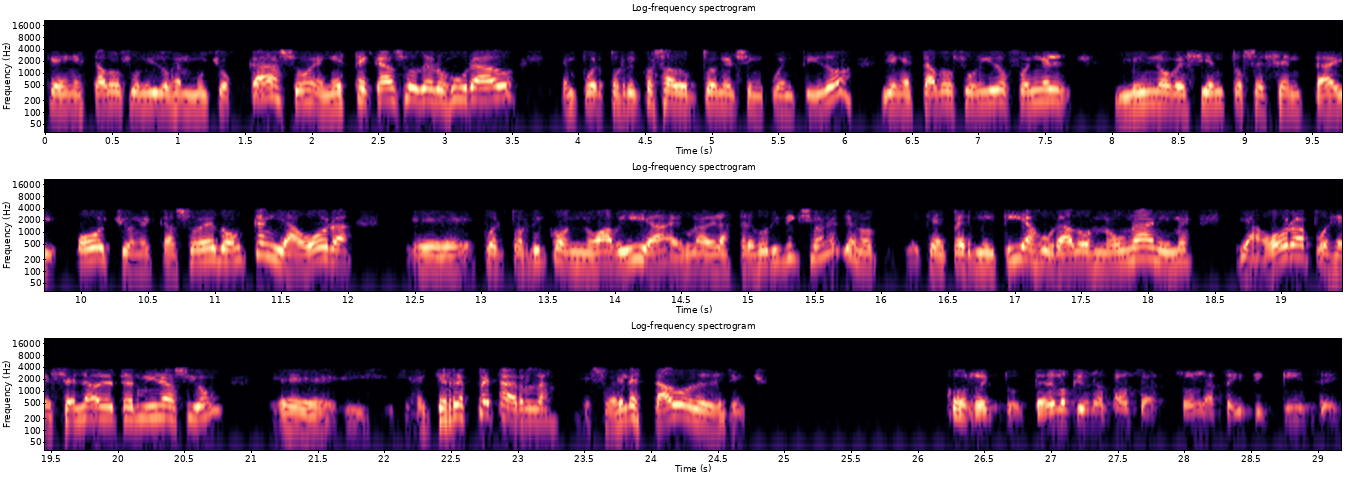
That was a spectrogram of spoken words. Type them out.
que en Estados Unidos en muchos casos. En este caso de los jurados, en Puerto Rico se adoptó en el 52 y en Estados Unidos fue en el 1968 en el caso de Duncan y ahora eh, Puerto Rico no había, es una de las tres jurisdicciones que, no, que permitía jurados no unánimes y ahora pues esa es la determinación eh, y, hay que respetarla, eso es el Estado de Derecho. Correcto, tenemos que ir a una pausa, son las seis y quince,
